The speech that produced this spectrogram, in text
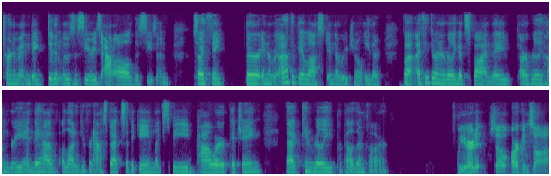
tournament, and they didn't lose a series at all this season. So I think they're in a. I don't think they lost in the regional either, but I think they're in a really good spot, and they are really hungry, and they have a lot of different aspects of the game like speed, power, pitching that can really propel them far. Well, you heard it. So Arkansas,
